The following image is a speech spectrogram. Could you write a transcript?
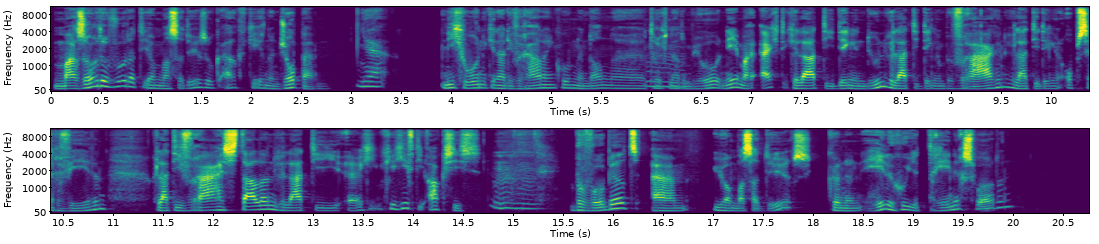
Maar zorg ervoor dat die ambassadeurs ook elke keer een job hebben. Ja. Niet gewoon een keer naar die vergadering komen en dan eh, terug naar het bureau. Nee, maar echt, je laat die dingen doen, je laat die dingen bevragen, je laat die dingen observeren, je laat die vragen stellen, je, laat die, eh, je, je geeft die acties. Mhm. Bijvoorbeeld, ehm uw ambassadeurs kunnen hele goede trainers worden,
